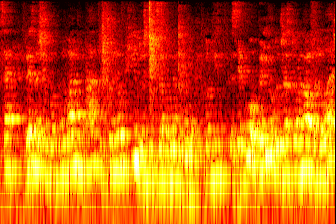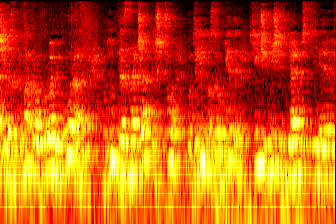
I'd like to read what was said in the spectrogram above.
це визначив в обвинувальному акті, що необхідності в цьому не було. Від, з якого періоду вже сторона обвинувачення, зокрема правоохоронні органи, будуть визначати, що потрібно зробити в тій чи іншій діяльності е,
